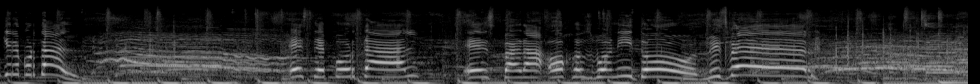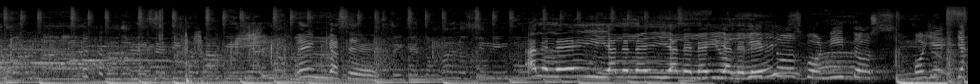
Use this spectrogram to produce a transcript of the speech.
¿Alguien quiere portal? Este portal es para ojos bonitos. Luis Ver. Véngase. Aleley, aleley, aleley, aleley. Bonitos, bonitos. Oye, ya,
